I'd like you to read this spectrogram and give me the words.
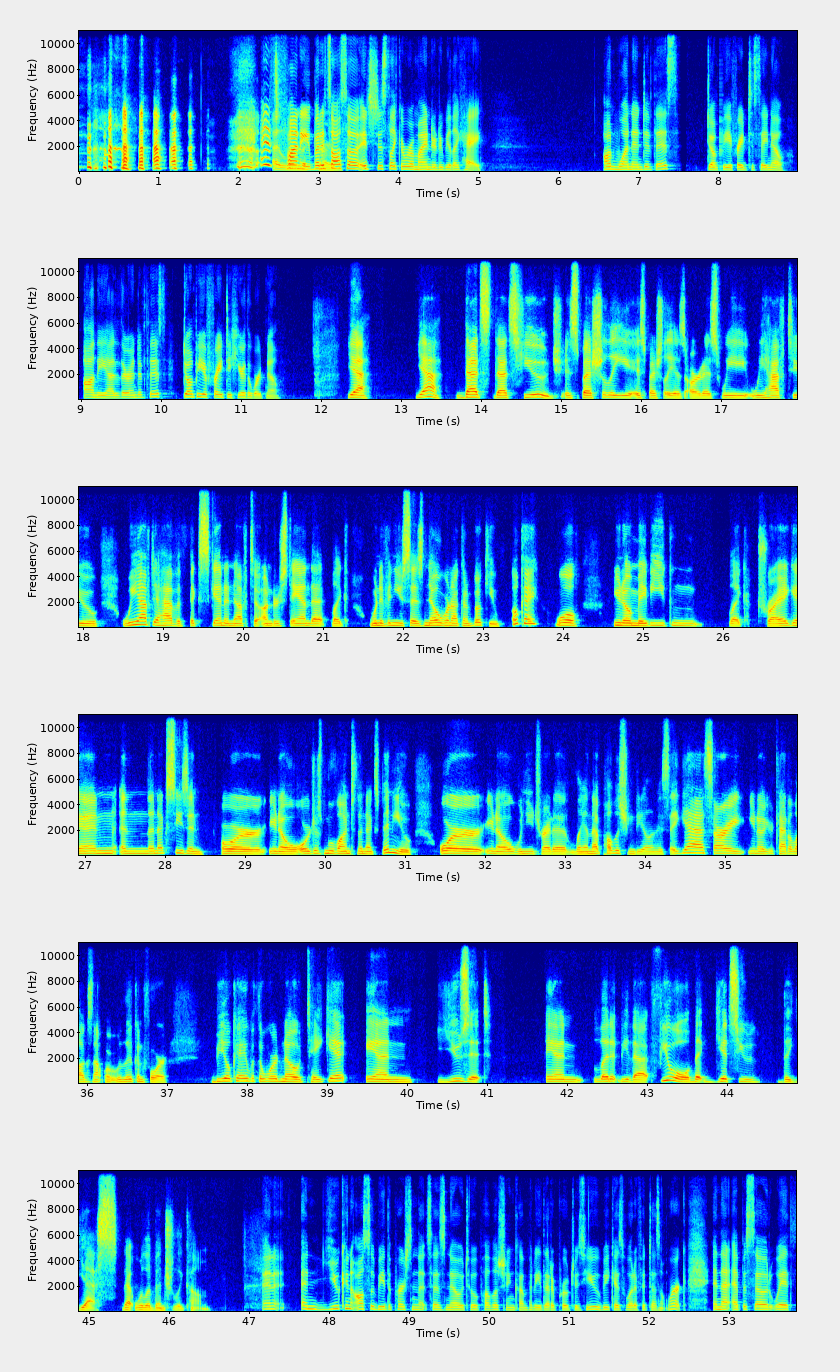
It's I funny, but it's also it's just like a reminder to be like, hey, on one end of this, don't be afraid to say no. On the other end of this, don't be afraid to hear the word no. yeah. Yeah. That's that's huge especially especially as artists. We we have to we have to have a thick skin enough to understand that like when a venue says no we're not going to book you. Okay well you know maybe you can like try again in the next season or you know or just move on to the next venue. Or you know when you try to land that publishing deal and they say yeah sorry you know your catalog's not what we're looking for be okay with the word no take it and use it and let it be that fuel that gets you the yes that will eventually come. And and you can also be the person that says no to a publishing company that approaches you because what if it doesn't work? In that episode with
